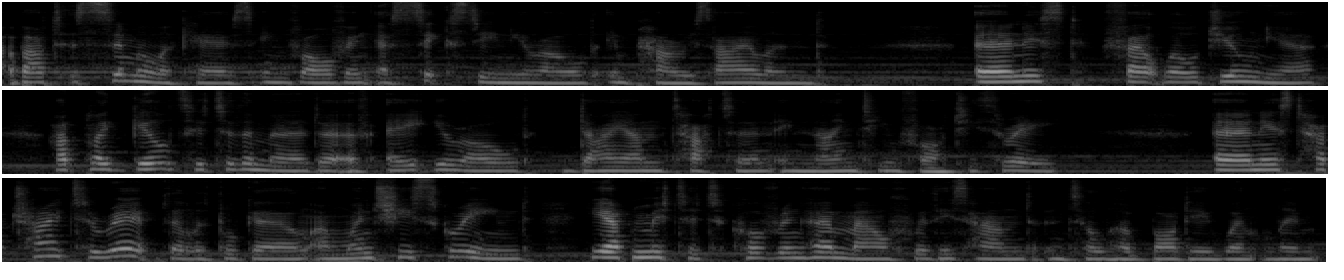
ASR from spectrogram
about a similar case involving a 16 year old in Parris Island. Ernest Feltwell Jr. had pled guilty to the murder of 8 year old Diane Tatton in 1943. Ernest had tried to rape the little girl, and when she screamed, he admitted to covering her mouth with his hand until her body went limp.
